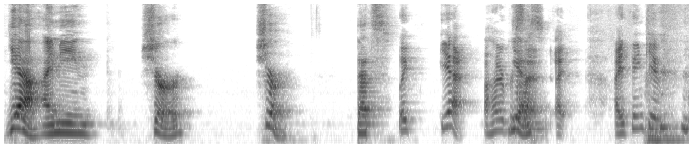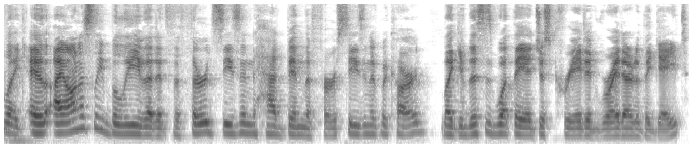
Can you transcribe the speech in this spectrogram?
yeah, I mean, sure, sure. That's like yeah 100% Yes. I, I think if like I honestly believe that if the third season had been the first season of Picard, like if this is what they had just created right out of the gate,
